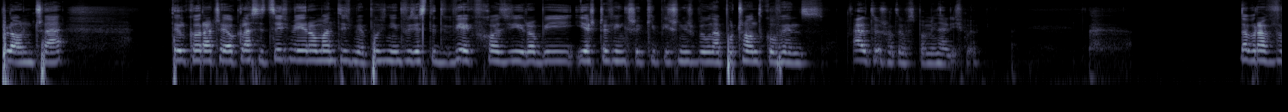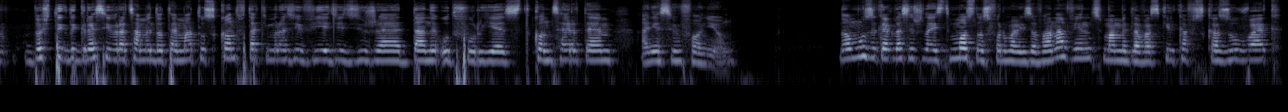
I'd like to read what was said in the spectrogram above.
plącze, tylko raczej o klasycyzmie i romantyzmie. Później XX wiek wchodzi i robi jeszcze większy kipisz niż był na początku, więc. Ale to już o tym wspominaliśmy. Dobra, w... dość tych dygresji wracamy do tematu. Skąd w takim razie wiedzieć, że dany utwór jest koncertem, a nie symfonią? No, muzyka klasyczna jest mocno sformalizowana, więc mamy dla Was kilka wskazówek,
